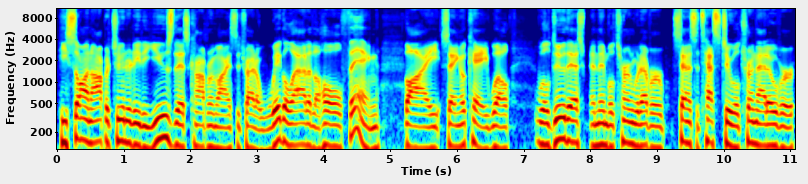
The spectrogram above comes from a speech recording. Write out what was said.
he saw an opportunity to use this compromise to try to wiggle out of the whole thing by saying, "Okay, well, we'll do this, and then we'll turn whatever Stennis attests to, we'll turn that over."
